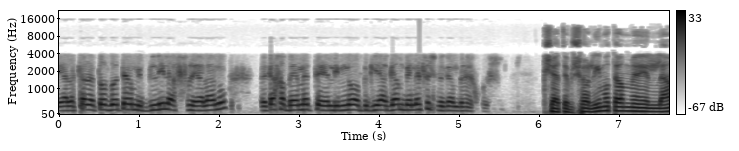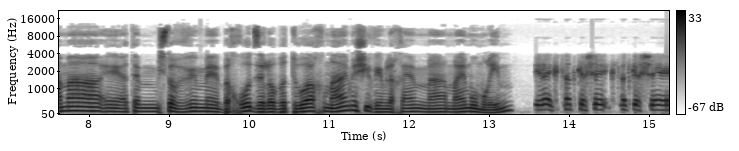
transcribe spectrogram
אה, על הצד הטוב ביותר מבלי להפריע לנו, וככה באמת למנוע פגיעה גם בנפש וגם ברכוש. כשאתם שואלים אותם למה אתם מסתובבים בחוץ, זה לא בטוח, מה הם משיבים לכם? מה, מה הם אומרים? תראה, קצת קשה, קצת קשה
